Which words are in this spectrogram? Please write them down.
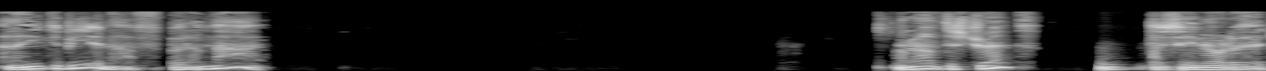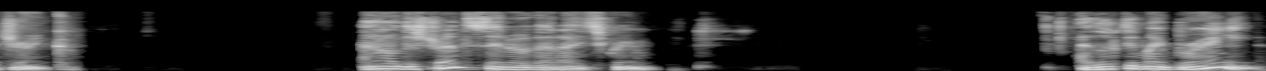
I need to be enough, but I'm not. I don't have the strength to say no to that drink. I don't have the strength to say no to that ice cream. I looked at my brain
